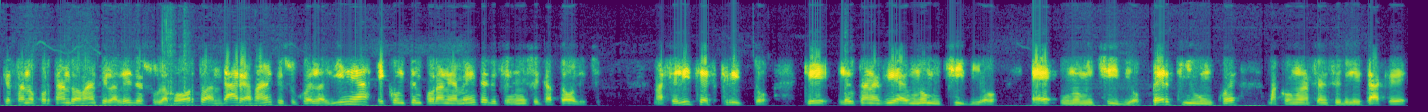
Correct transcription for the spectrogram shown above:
che stanno portando avanti la legge sull'aborto, andare avanti su quella linea e contemporaneamente definirsi cattolici? Ma se lì c'è scritto che l'eutanasia è un omicidio, è un omicidio per chiunque, ma con una sensibilità che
